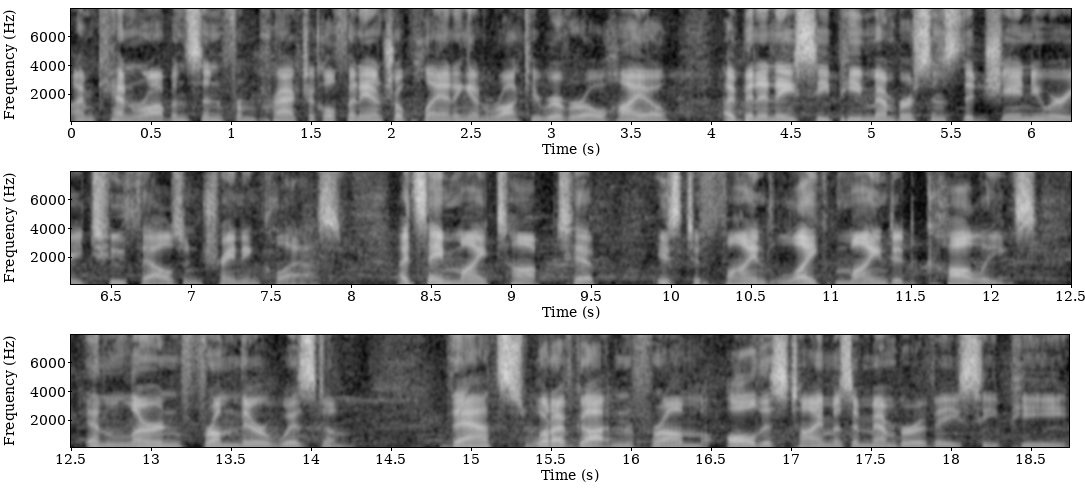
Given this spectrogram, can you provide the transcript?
I'm Ken Robinson from Practical Financial Planning in Rocky River, Ohio. I've been an ACP member since the January 2000 training class. I'd say my top tip is to find like minded colleagues and learn from their wisdom. That's what I've gotten from all this time as a member of ACP.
